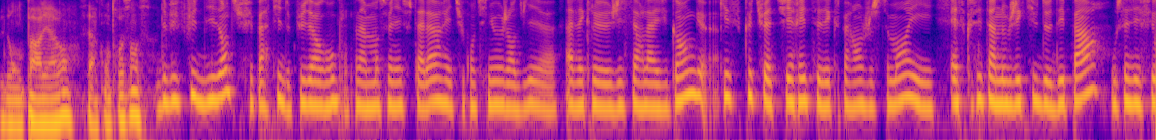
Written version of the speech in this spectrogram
dont on parlait avant, c'est à contresens. Depuis plus de dix ans, tu fais partie de plusieurs groupes qu'on a mentionnés tout à l'heure et tu continues aujourd'hui euh, avec le Gister Live Gang. Qu'est-ce que tu as tiré de ces expériences justement et est-ce que c'était un objectif de départ ou ça s'est fait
